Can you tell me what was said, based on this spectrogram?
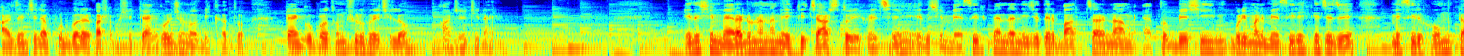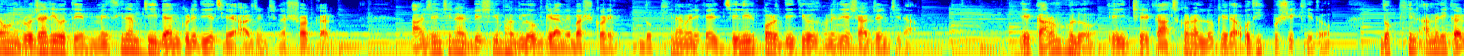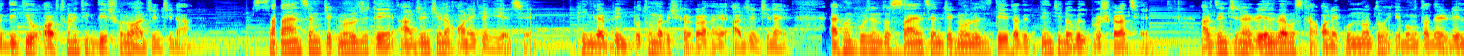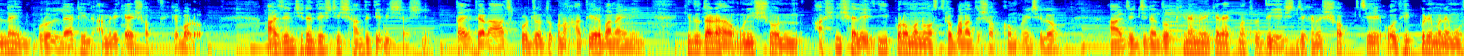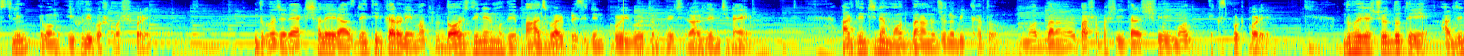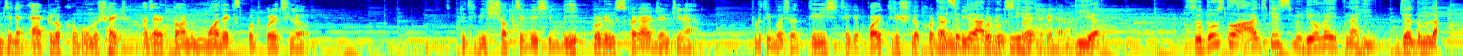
আর্জেন্টিনা ফুটবলের পাশাপাশি ট্যাঙ্গোর জন্য বিখ্যাত। ট্যাঙ্গো প্রথম শুরু হয়েছিল আর্জেন্টিনায়। এদেশে ম্যারাডোনা নামে একটি চার্চ তৈরি হয়েছে। এদেশে মেসির ফ্যানরা নিজেদের বাচ্চার নাম এত বেশি পরিমাণ মেসি রেখেছে যে, মেসির হোম টাউন রোজারিওতে মেসি নামটি ব্যান করে দিয়েছে আর্জেন্টিনার সরকার। আর্জেন্টিনার বেশিরভাগ লোক গ্রামে বাস করে। দক্ষিণ আমেরিকায় চিলির পর দ্বিতীয় ধনী দেশ আর্জেন্টিনা। এর কারণ হলো, এই দেশের কাজ করার লোকেরা অধিক প্রশিক্ষিত। দক্ষিণ আমেরিকার দ্বিতীয় অর্থনৈতিক দেশ হলো আর্জেন্টিনা। সায়েন্স অ্যান্ড টেকনোলজিতে আর্জেন্টিনা অনেক এগিয়েছে। ফিঙ্গারপ্রিন্ট প্রথম আবিষ্কার করা হয় আর্জেন্টিনায়। এখন পর্যন্ত সায়েন্স অ্যান্ড টেকনোলজিতে তাদের তিনটি নোবেল পুরস্কার আছে। আর্জেন্টিনার রেল ব্যবস্থা অনেক উন্নত এবং তাদের রেল লাইন পুরো ল্যাটিন আমেরিকায় সব থেকে বড়। আর্জেন্টিনা দেশটি শান্তিতে বিশ্বাসী, তাই তারা আজ পর্যন্ত কোনো হাতিয়ার বানায়নি। কিন্তু তারা উনিশশো আশি সালে ই পরমাণু অস্ত্র বানাতে সক্ষম হয়েছিল। আর্জেন্টিনা দক্ষিণ আমেরিকার একমাত্র দেশ যেখানে সবচেয়ে অধিক পরিমাণে মুসলিম এবং ইহুদি বসবাস করে। দু সালে রাজনীতির কারণে মাত্র দশ দিনের মধ্যে পাঁচবার প্রেসিডেন্ট পরিবর্তন হয়েছিল আর্জেন্টিনায়। আর্জেন্টিনা মদ বানানোর জন্য বিখ্যাত। মদ বানানোর পাশাপাশি তারা সেই মদ এক্সপোর্ট করে। দু হাজার চোদ্দোতে আর্জেন্টিনা এক লক্ষ উনষাট হাজার টন মদ এক্সপোর্ট করেছিল। পৃথিবীর সবচেয়ে বেশি বিপ প্রডিউস করে আর্জেন্টিনা। প্রতি বছর তিরিশ থেকে পঁয়ত্রিশ লক্ষ টন বিপ প্রডিউস করে থাকে তারা। सो दोस्तों आज के इस वीडियो में इतना ही। जल्द मुलाकात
